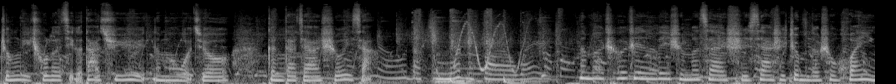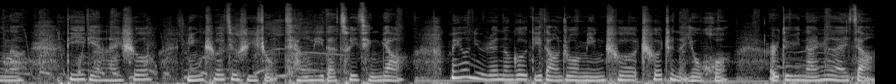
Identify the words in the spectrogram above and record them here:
整理出了几个大区域，那么我就跟大家说一下。那么车震为什么在时下是这么的受欢迎呢？第一点来说，名车就是一种强力的催情药，没有女人能够抵挡住名车车震的诱惑。而对于男人来讲，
